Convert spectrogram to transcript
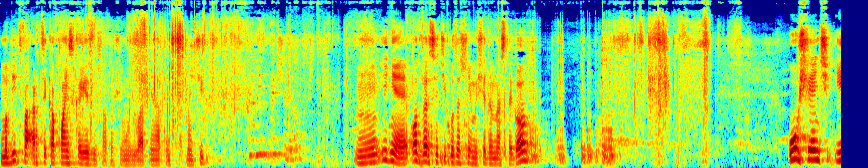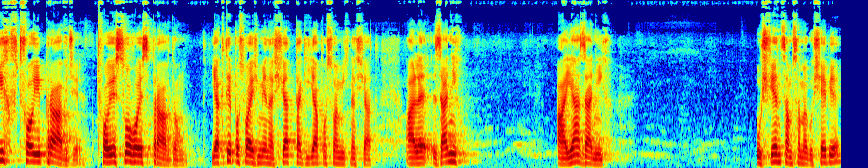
modlitwa arcykapłańska Jezusa, to się mówi ładnie na ten fragmencik. Mm, I nie, od werseciku zaczniemy 17. Uświęć ich w Twojej prawdzie. Twoje słowo jest prawdą. Jak Ty posłałeś mnie na świat, tak i ja posłam ich na świat. Ale za nich, a ja za nich uświęcam samego siebie,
